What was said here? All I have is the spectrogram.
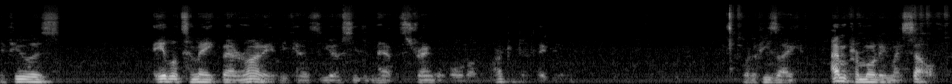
If he was able to make better money because the UFC didn't have the stranglehold on the market that they do. What if he's like, I'm promoting myself,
